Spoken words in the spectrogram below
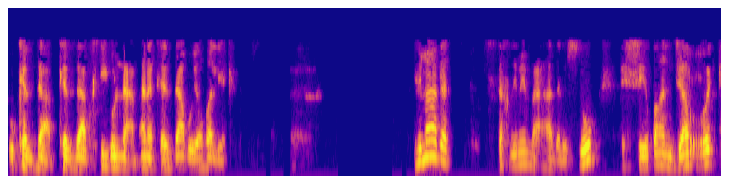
وكذاب كذاب. يقول نعم أنا كذاب ويظل يكذب. لماذا تستخدمين مع هذا الأسلوب؟ الشيطان جرك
